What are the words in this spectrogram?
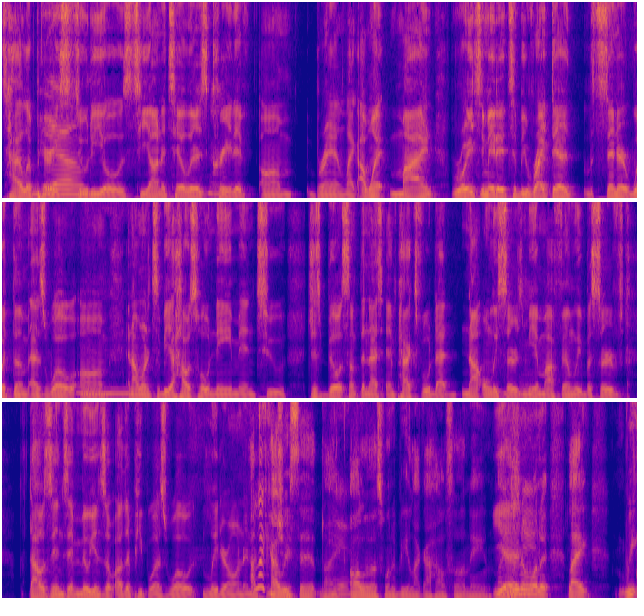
Tyler Perry Yeah. Studios, Teyana Taylor's creative um brand. Like I want mine, Royalty made it to be right there, centered with them as well. Um, and I want it to be a household name and to just build something that's impactful that not only serves me and my family, but serves thousands and millions of other people as well later on in I the like future. how we said like Yeah. all of us want to be like a household name. Like, Yeah. we don't want to like we.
